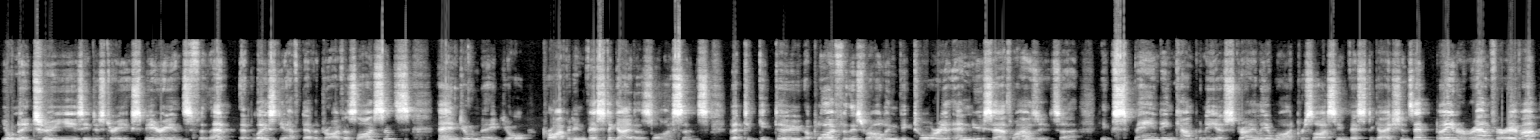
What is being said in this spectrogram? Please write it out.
You'll need two years industry experience for that. At least you have to have a driver's license and you'll need your private investigator's license. But to get to apply for this role in Victoria and New South Wales, it's a expanding company, Australia-wide Precise Investigations. They've been around forever.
